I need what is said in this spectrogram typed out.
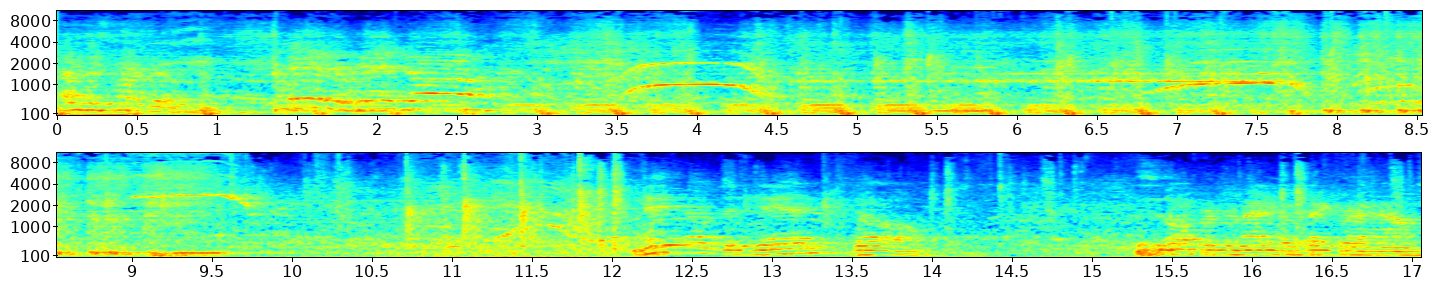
That was a smart move. Hey, the red dog. Day of the Dead Dog. This is all for dramatic effect right now.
